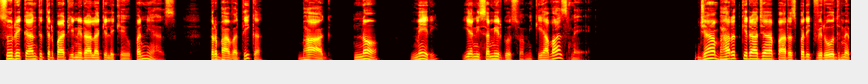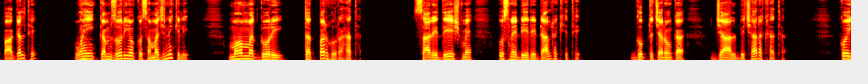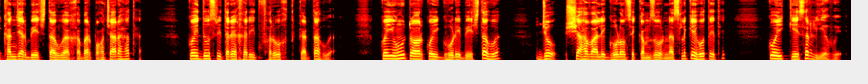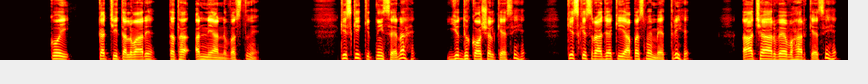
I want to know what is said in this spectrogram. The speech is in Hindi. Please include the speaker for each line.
Speaker 1: सूर्यकांत त्रिपाठी निराला के लिखे उपन्यास, प्रभावती का भाग नौ, मेरी, यानी समीर गोस्वामी की आवाज़ में। जहाँ भारत के राजा पारस्परिक विरोध में पागल थे, वहीं कमजोरियों को समझने के लिए मोहम्मद गोरी तत्पर हो रहा था। सारे देश में उसने डेरे डाल रखे थे। गुप्तचरों का जाल बिछा रखा था। कोई खंजर बेचता हुआ खबर पहुँचा रहा था। कोई दूसरी तरह खरीद फरोख्त करता हुआ, कोई ऊँट और कोई घोड़े बेचता हुआ, जो शाह वाले घोड़ों से कमज़ोर नस्ल के होते थे, कोई केसर लिए हुए, कोई कच्ची तलवारें तथा अन्य अन्य वस्तुएँ। किसकी कितनी सेना है, युद्ध कौशल कैसे हैं, किस किस राजा की आपस में मैत्री है, आचार व्यवहार कैसे हैं,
